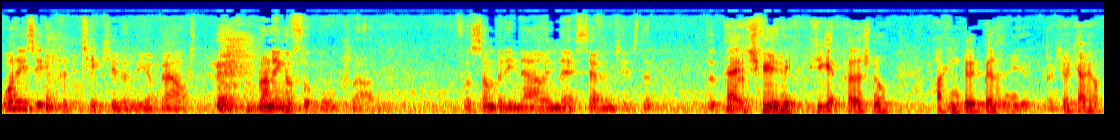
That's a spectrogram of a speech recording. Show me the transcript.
What is it particularly about running a football club for somebody now in their 70s that... that Uh, excuse me, if you get personal, I can do it better than you. So carry on.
